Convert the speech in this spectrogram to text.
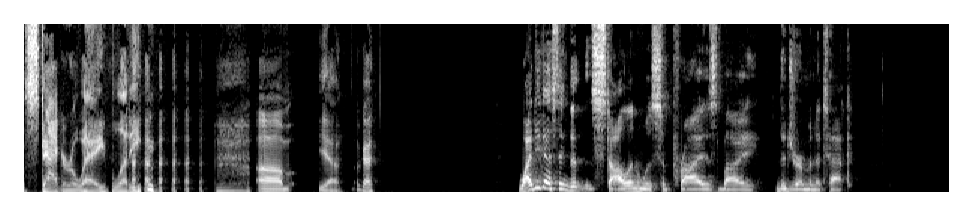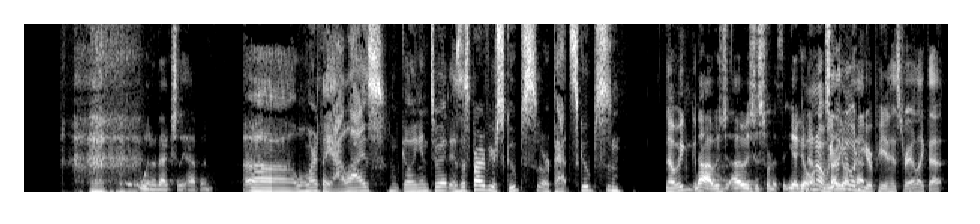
stagger away bloody. um Yeah. Okay. Why do you guys think that Stalin was surprised by the German attack when it actually happened? Uh, well, weren't they allies going into it? Is this part of your scoops or Pat scoops? No, we can. No, I was I was just sort of th- yeah. Go no, on. no, we Sorry, can go go on, to European history. I like that.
